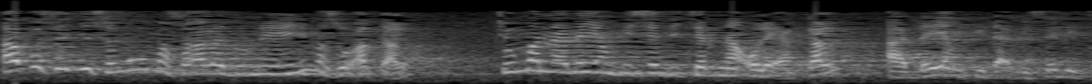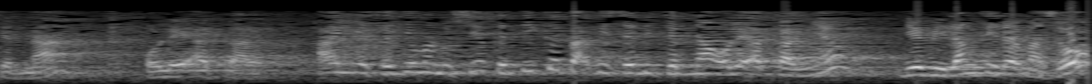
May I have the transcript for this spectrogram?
Apa saja semua masalah dunia ini masuk akal. Cuma ada yang bisa dicerna oleh akal. Ada yang tidak bisa dicerna oleh akal. Hanya saja manusia ketika tak bisa dicerna oleh akalnya. Dia bilang tidak masuk.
